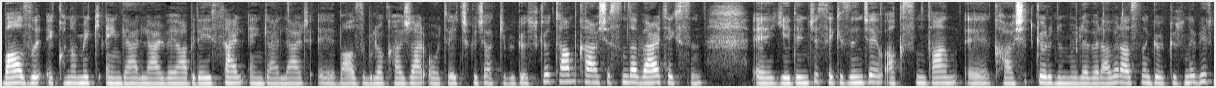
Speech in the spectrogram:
bazı ekonomik engeller veya bireysel engeller, bazı blokajlar ortaya çıkacak gibi gözüküyor. Tam karşısında Vertex'in 7. 8. ev aksından karşıt görünümüyle beraber aslında gökyüzünde bir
